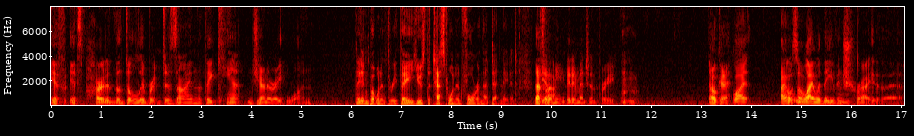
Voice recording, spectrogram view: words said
if it's part of the deliberate design that they can't generate one? They didn't put one in three. They used the test one in four, and that detonated. That's Yeah, what I mean. They didn't mention three. Okay. Well, I, I But also why would they even hmm. try that?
